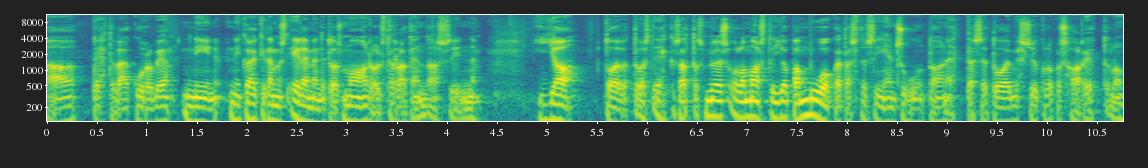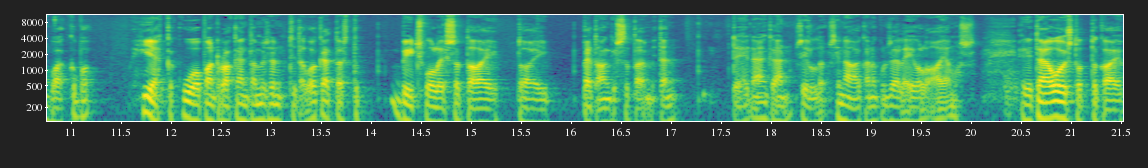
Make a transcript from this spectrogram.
äh, tehtävää kurvia, niin, niin kaikki tämmöiset elementit olisi mahdollista rakentaa sinne. Ja toivottavasti ehkä saattaisi myös olla mahdollista jopa muokata sitä siihen suuntaan, että se toimisi syklokosharjoittelun, vaikkapa hiekkakuopan rakentamisen, sitä voi käyttää sitten beachvolleyssa tai, tai petankissa tai mitä tehdäänkään sillä, sinä aikana, kun siellä ei olla ajamassa. Eli tämä olisi totta kai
